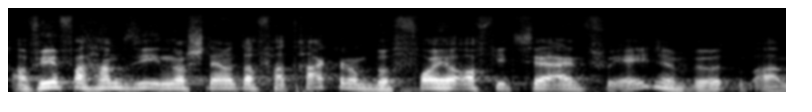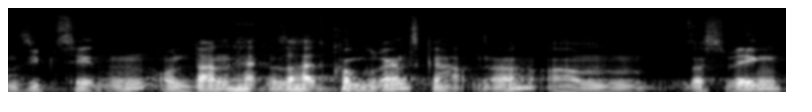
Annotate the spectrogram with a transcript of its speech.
Auf jeden Fall haben sie ihn noch schnell unter Vertrag genommen, bevor er offiziell ein Free Agent wird am 17. Und dann hätten sie halt Konkurrenz gehabt. Ne? Ähm, deswegen,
